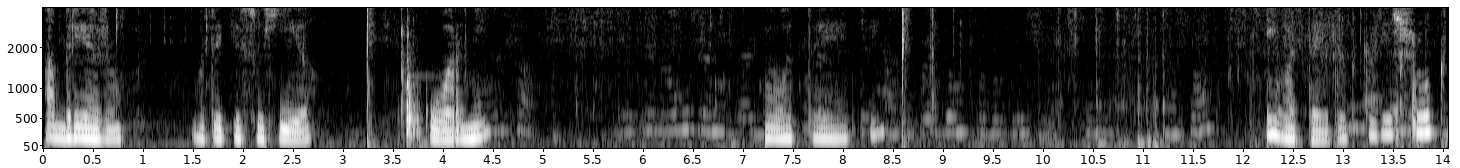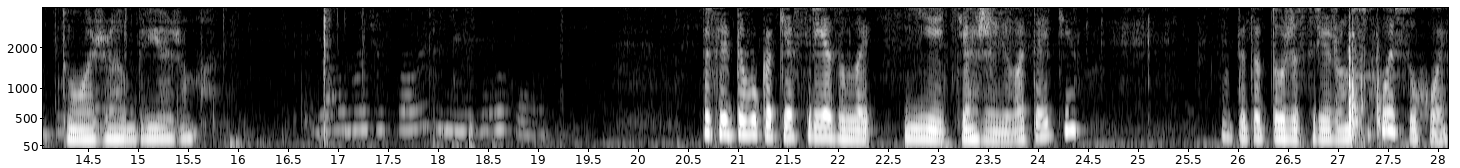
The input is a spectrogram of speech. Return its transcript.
Обрежу вот эти сухие корни вот эти. И вот этот корешок тоже обрежем. После того, как я срезала ей тяжи вот эти, вот этот тоже срежу. Сухой-сухой,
